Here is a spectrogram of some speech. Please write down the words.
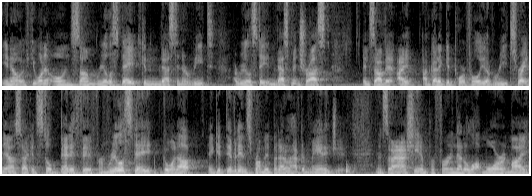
you know if you want to own some real estate you can invest in a REIT a real estate investment trust. And so I've, I, I've got a good portfolio of REITs right now so I can still benefit from real estate going up and get dividends from it but I don't have to manage it. And so I actually am preferring that a lot more and my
